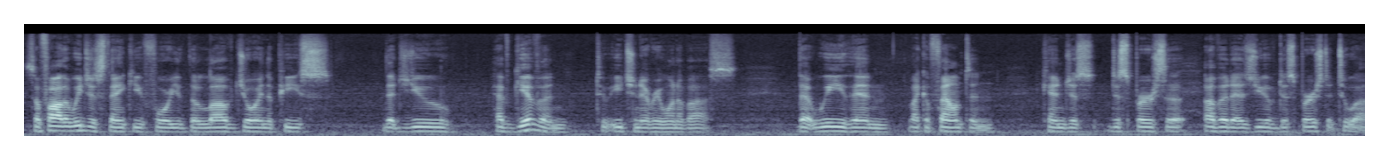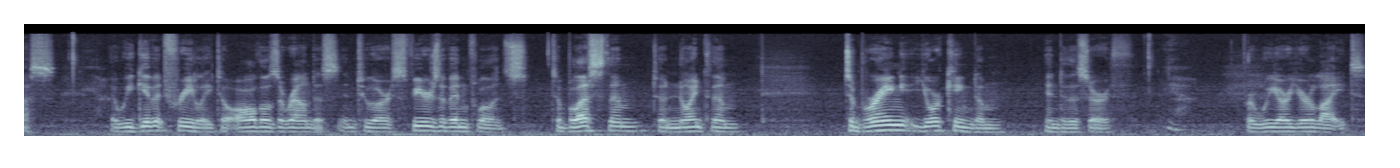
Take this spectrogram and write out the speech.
So, Father, we just thank you for the love, joy, and the peace that you have given to each and every one of us. That we then, like a fountain, can just disperse uh, of it as you have dispersed it to us. That we give it freely to all those around us, into our spheres of influence, to bless them, to anoint them, to bring your kingdom into this earth. Yeah. For we are your light,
